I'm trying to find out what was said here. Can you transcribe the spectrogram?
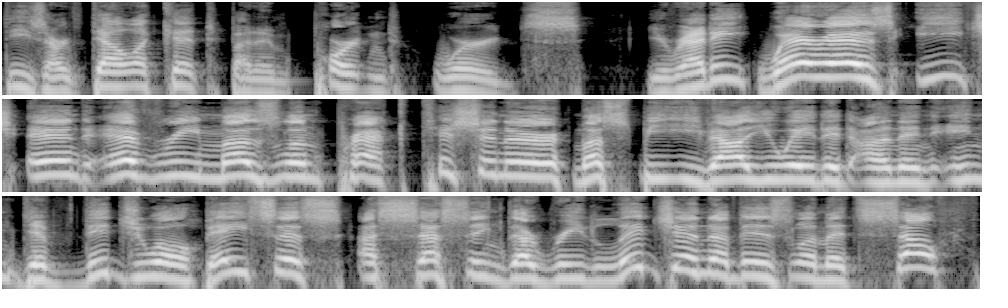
These are delicate but important words. You ready? Whereas each and every Muslim practitioner must be evaluated on an individual basis, assessing the religion of Islam itself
